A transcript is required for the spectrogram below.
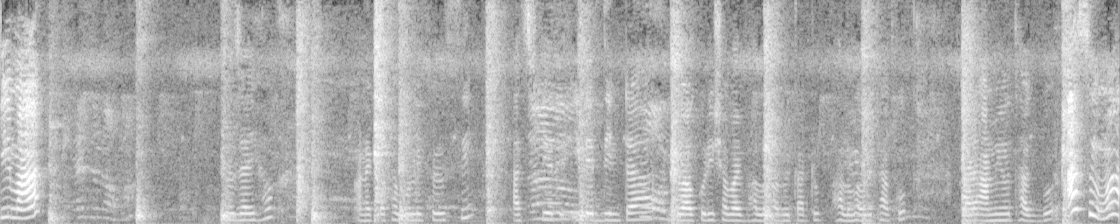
কি মা? তো যাই হোক, অনেক কথা বলে ফেলছি। আজকের ঈদের দিনটা দোয়া করি সবাই ভালোভাবে কাটুক, ভালোভাবে থাকুক। আর আমিও থাকব। আসো মা।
